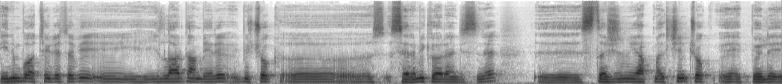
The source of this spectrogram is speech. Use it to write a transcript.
Benim bu atölye tabii e, yıllardan beri birçok e, seramik öğrencisine stajını yapmak için çok e, böyle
